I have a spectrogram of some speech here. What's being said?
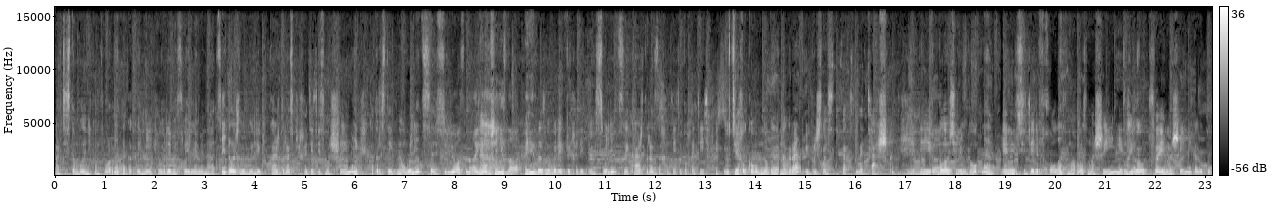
артистам было некомфортно, так как они во время своей номинации должны должны были каждый раз приходить из машины, которая стоит на улице. Серьезно? Да. Я вообще не знала. Они должны были приходить с улицы и каждый раз заходить и походить. И у тех, у кого много наград, им пришлось, так сказать, тяжко. Mm, и да. было очень удобно. И они сидели в холод, в мороз, в машине, в своей машине, как бы.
